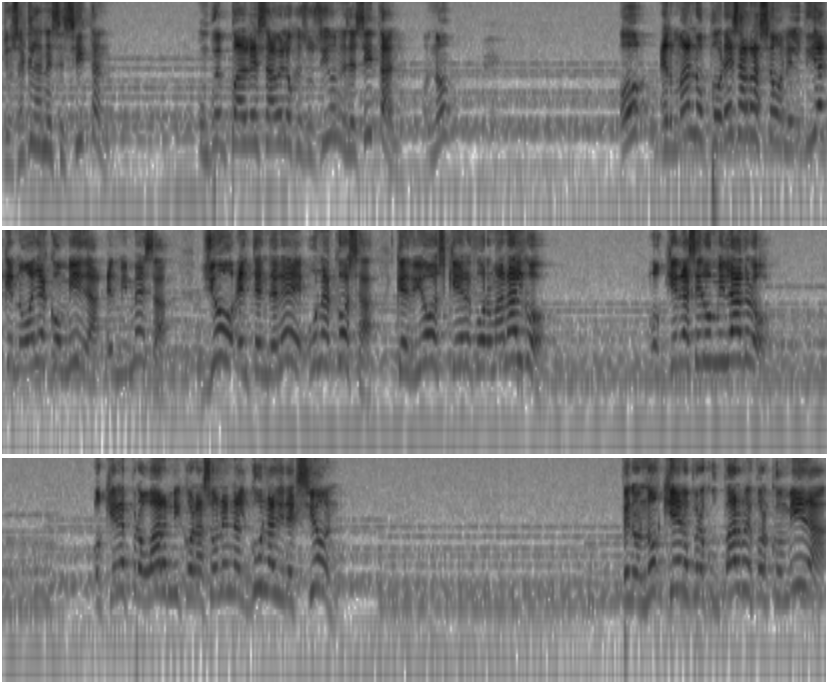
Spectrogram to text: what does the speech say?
Yo sé que las necesitan. Un buen padre sabe lo que sus hijos necesitan, ¿o no? Oh, hermano, por esa razón, el día que no haya comida en mi mesa, yo entenderé una cosa, que Dios quiere formar algo, o quiere hacer un milagro, o quiere probar mi corazón en alguna dirección. Pero no quiero preocuparme por comida,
